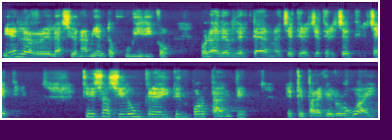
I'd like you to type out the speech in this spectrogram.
ni en el relacionamiento jurídico con la deuda externa, etcétera, etcétera, etcétera, etcétera. Que eso ha sido un crédito importante este, para que el Uruguay,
